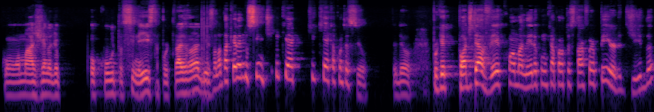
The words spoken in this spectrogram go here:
com uma agenda de, oculta, sinistra por trás, nada disso. Ela está querendo sentir o que é, que, que é que aconteceu, entendeu? Porque pode ter a ver com a maneira com que a Protostar foi perdida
